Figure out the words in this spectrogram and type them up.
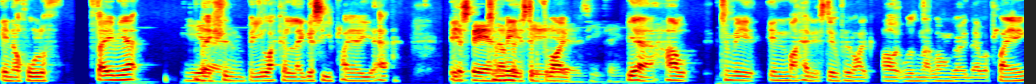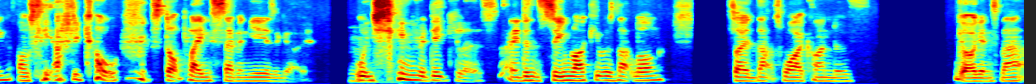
in a Hall of Fame yet. Yeah. They shouldn't be like a legacy player yet. It's to me, it's still like years, yeah, how to me in my head it still feels like oh it wasn't that long ago they were playing. Obviously, Ashley Cole stopped playing seven years ago, Mm. which seems ridiculous, and it doesn't seem like it was that long. So that's why I kind of go against that.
